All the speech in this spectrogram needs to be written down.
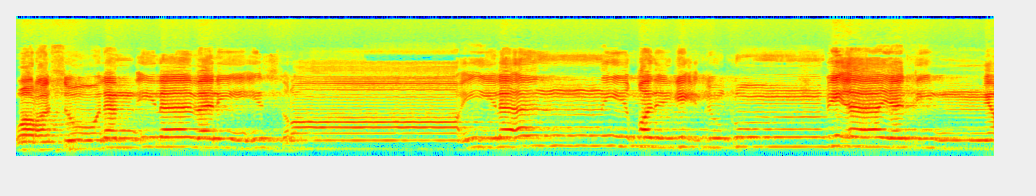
ورسولا إلى بني إسرائيل أني قد جئتكم بآية من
